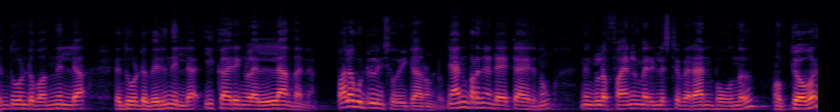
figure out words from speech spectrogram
എന്തുകൊണ്ട് വന്നില്ല? എന്തുകൊണ്ട് വരുന്നില്ല? ഈ കാര്യങ്ങളെല്ലാം തന്നെ പല കുട്ടികളും ചോദിക്കാറുണ്ട്. ഞാൻ പറഞ്ഞ ഡേറ്റ് ആയിരുന്നു നിങ്ങളുടെ ഫൈനൽ മെറിറ്റ് ലിസ്റ്റ് വരാൻ പോകുന്നത് ഒക്ടോബർ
